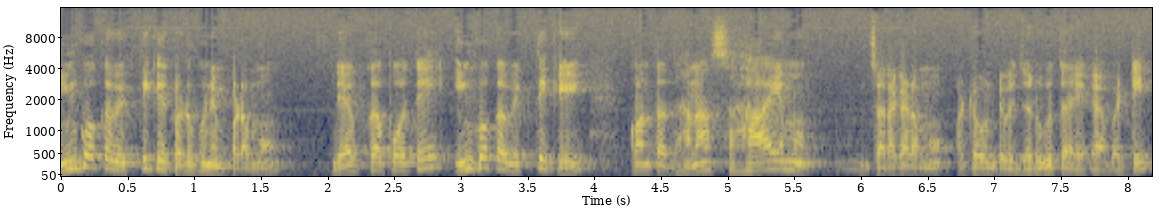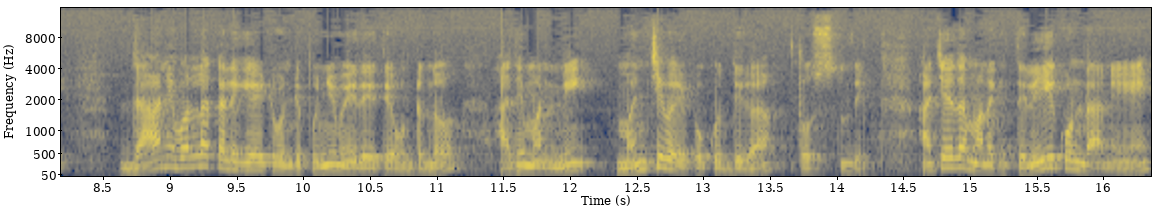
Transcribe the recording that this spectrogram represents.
ఇంకొక వ్యక్తికి కడుపు నింపడము లేకపోతే ఇంకొక వ్యక్తికి కొంత ధన సహాయము జరగడము అటువంటివి జరుగుతాయి కాబట్టి దానివల్ల కలిగేటువంటి పుణ్యం ఏదైతే ఉంటుందో అది మనని మంచి వైపు కొద్దిగా తోస్తుంది. అంచేత మనకి తెలియకుండానే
